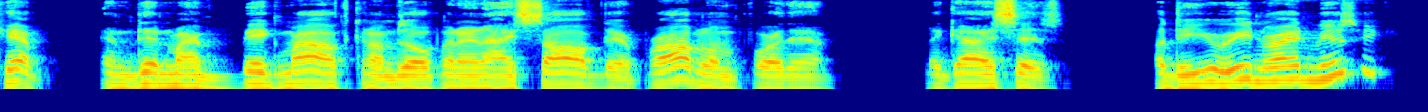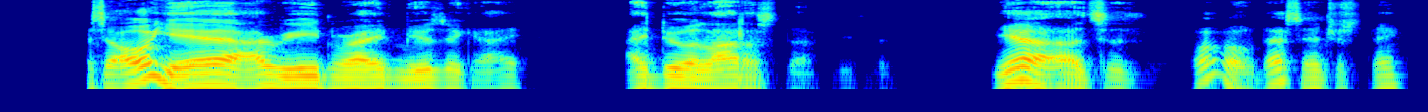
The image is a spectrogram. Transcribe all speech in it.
kept. And then my big mouth comes open, and I solve their problem for them. The guy says, "Oh, do you read and write music?" I said, "Oh yeah, I read and write music. I I do a lot of stuff." He said, "Yeah." I says, "Oh, that's interesting."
